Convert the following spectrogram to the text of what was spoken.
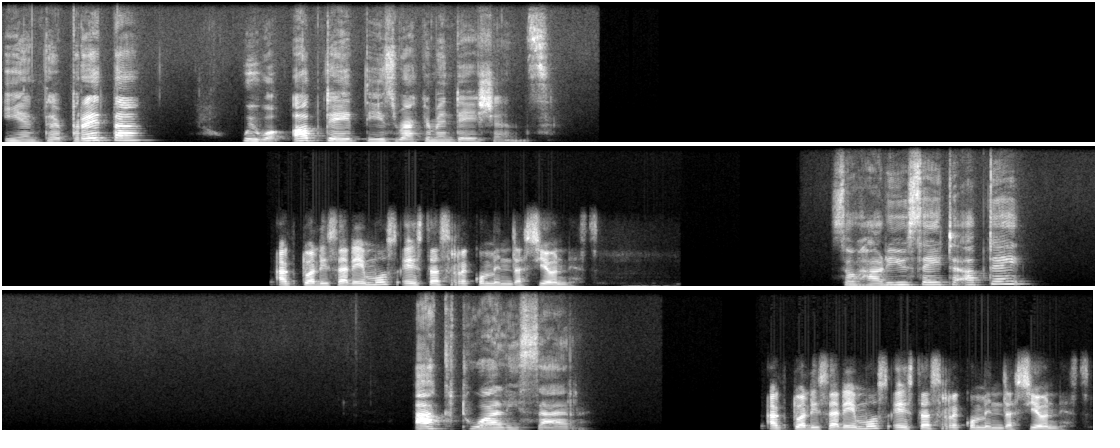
Y interpreta, we will update these recommendations. actualizaremos estas recomendaciones. So, how do you say to update? Actualizar. Actualizaremos estas recomendaciones.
